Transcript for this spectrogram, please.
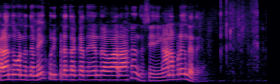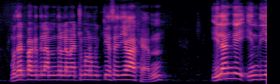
கலந்து கொண்டிருந்தமை குறிப்பிடத்தக்கது என்றவாறாக இந்த செய்தி காணப்படுகின்றது. முதற் பக்கத்தில் அமைந்துள்ள மற்றொரு முக்கிய செய்தியாக இலங்கை இந்திய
